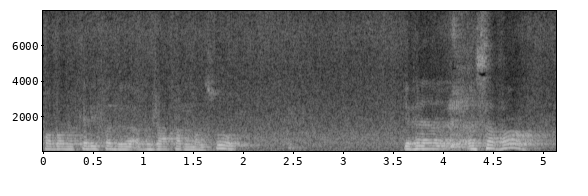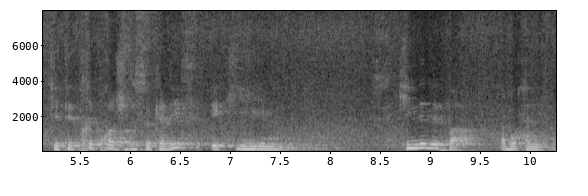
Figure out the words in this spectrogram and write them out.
pendant le califat de Abu Ja'far al-Mansour, il y avait un, savant qui était très proche de ce calife et qui, qui n'aimait pas Abu Hanifa,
